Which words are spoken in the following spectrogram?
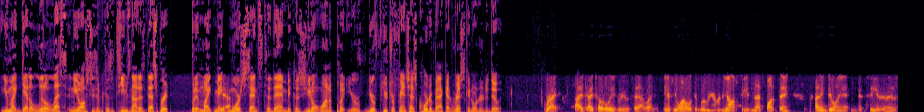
You might get a little less in the offseason because the team's not as desperate, but it might make Yeah. more sense to them because you don't want to put your, your future franchise quarterback at risk in order to do it. Right. I, I totally agree with that. Like, if you want to look at moving him in the off season, that's one thing. I think doing it mid season is,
